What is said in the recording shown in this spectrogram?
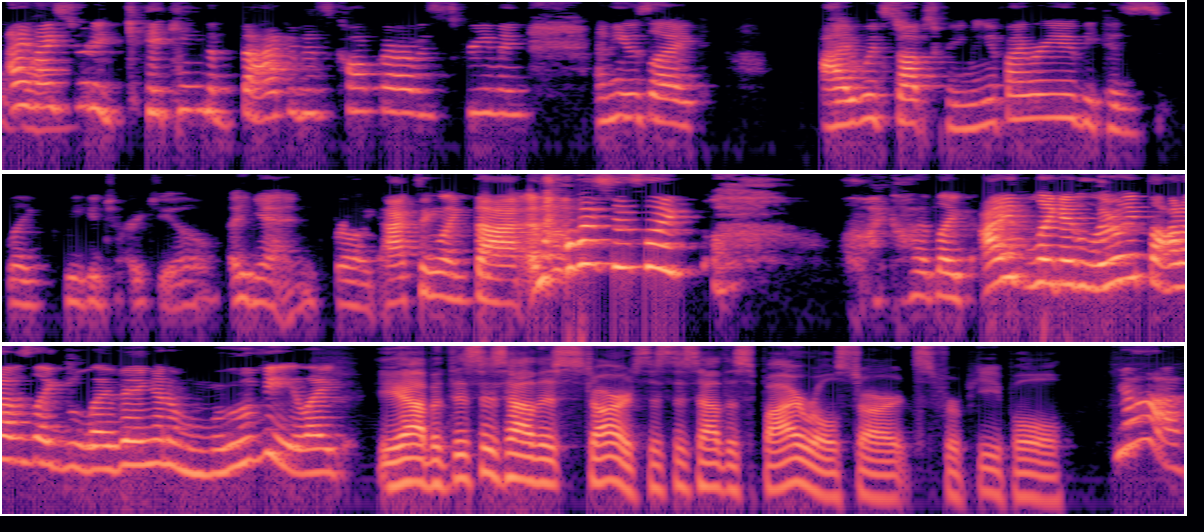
Wow. And I started kicking the back of his cop car. I was screaming. And he was like, I would stop screaming if I were you because like we could charge you again for like acting like that. And I was just like, oh my god, like I like I literally thought I was like living in a movie. Like Yeah, but this is how this starts. This is how the spiral starts for people. Yeah.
